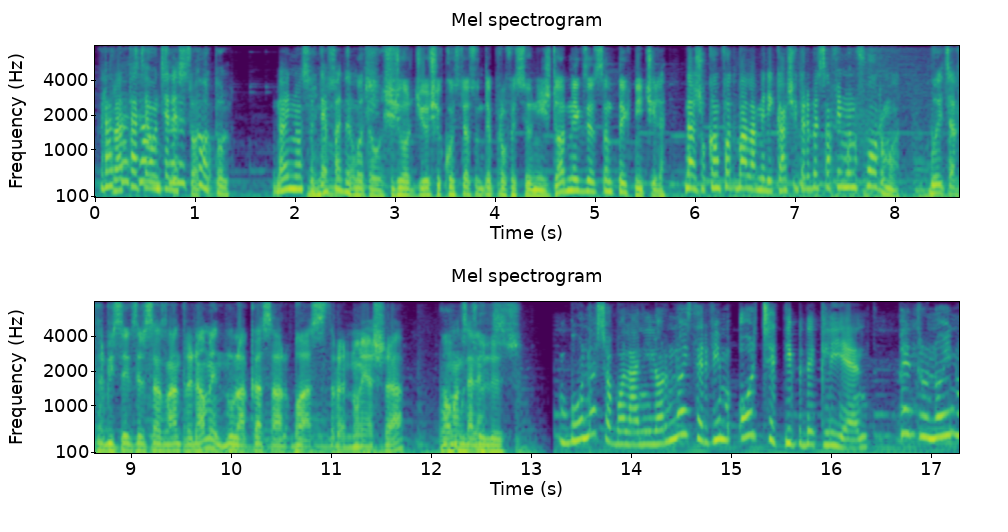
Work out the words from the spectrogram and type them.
Ratații, Ratații au înțeles totul. totul. Noi nu suntem, Noi nu bătăuși. George, eu și Costea suntem profesioniști, doar ne exersăm tehnicile. Da, jucăm fotbal american și trebuie să fim în formă. Băieți, ar trebui să exersați la antrenament, nu la casa albastră, nu-i așa? Am, Am înțeles. înțeles. Bună, șobolanilor, noi servim orice tip de client. Pentru noi nu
